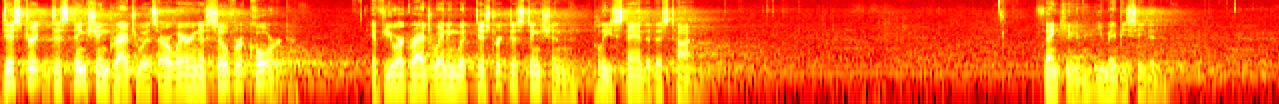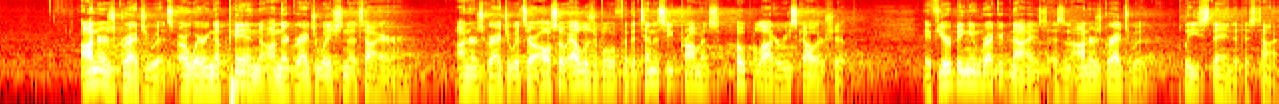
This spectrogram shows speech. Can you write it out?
District distinction graduates are wearing a silver cord. If you are graduating with district distinction, please stand at this time. Thank you. You may be seated. Honors graduates are wearing a pin on their graduation attire. Honors graduates are also eligible for the Tennessee Promise Hope Lottery Scholarship. If you're being recognized as an honors graduate, please stand at this time.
